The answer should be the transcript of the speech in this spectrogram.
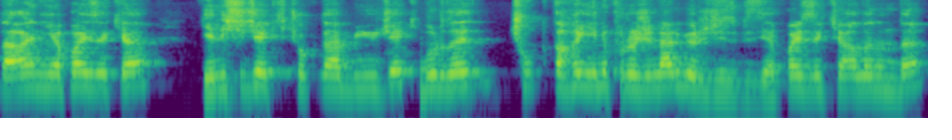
Daha yeni yapay zeka gelişecek, çok daha büyüyecek. Burada çok daha yeni projeler göreceğiz biz. Yapay zeka alanında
